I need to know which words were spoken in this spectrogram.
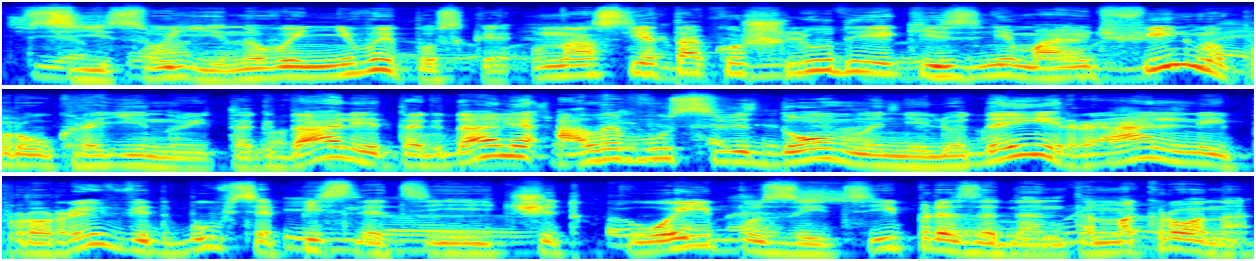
всі свої новинні випуски. У нас є також люди, які знімають фільми про Україну і так далі, і так далі. Але в усвідомленні людей реальний прорив відбувся після цієї чіткої позиції президента Макрона.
